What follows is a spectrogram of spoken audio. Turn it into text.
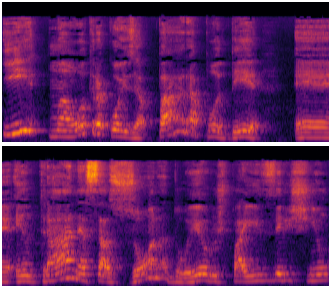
E uma outra coisa, para poder é, entrar nessa zona do euro, os países eles tinham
